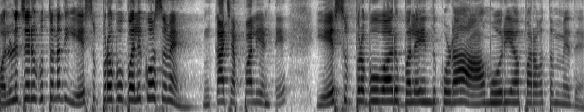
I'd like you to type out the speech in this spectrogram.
బలులు జరుగుతున్నది యేసుప్రభు బలి కోసమే. ఇంకా చెప్పాలి అంటే యేసుప్రభు వారు బలైంది కూడా ఆ మోరియా పర్వతం మీదే.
